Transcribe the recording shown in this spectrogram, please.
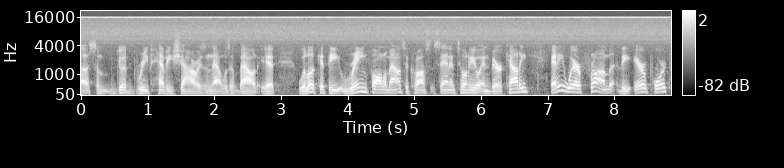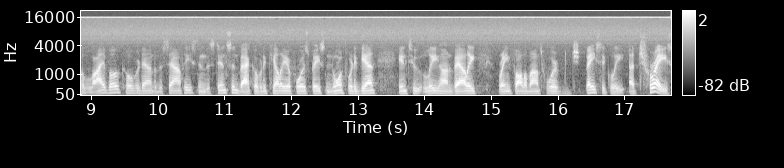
uh, some good brief heavy showers, and that was about it. We look at the rainfall amounts across San Antonio and Bexar County, anywhere from the airport to Live Oak, over down to the southeast into Stinson, back over to Kelly Air Force Base, northward again into Leon Valley. Rainfall amounts were basically a trace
